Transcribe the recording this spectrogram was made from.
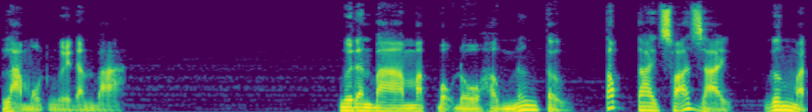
là một người đàn bà. Người đàn bà mặc bộ đồ hồng nâng tử, tóc tai xóa dài, gương mặt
